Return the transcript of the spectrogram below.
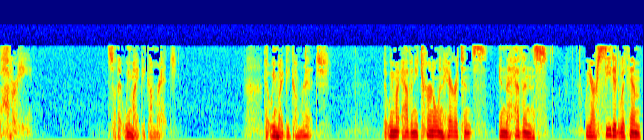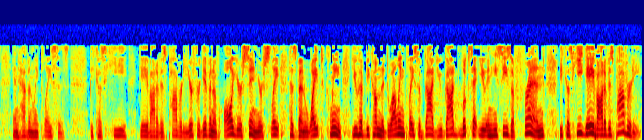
poverty so that we might become rich. That we might become rich. That we might have an eternal inheritance in the heavens. we are seated with him in heavenly places because he gave out of his poverty. You're forgiven of all your sin. Your slate has been wiped clean. You have become the dwelling place of God. You, God looks at you and he sees a friend because he gave out of his poverty.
